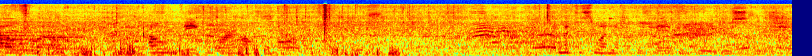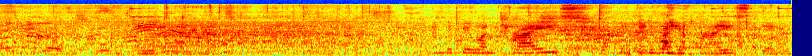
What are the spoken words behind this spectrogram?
How, uh, how big or how tall it is. But it's one of the very famous in Brugge. And if you want fries, you can buy fries there.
